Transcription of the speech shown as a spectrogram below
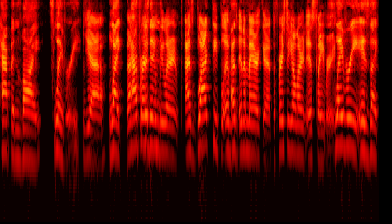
happened by slavery? yeah. Like That's Africa the first thing we learn as Black people in, As- in America. The first thing y'all learn is slavery. slavery is like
